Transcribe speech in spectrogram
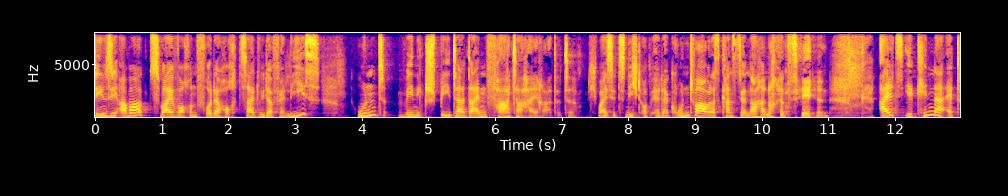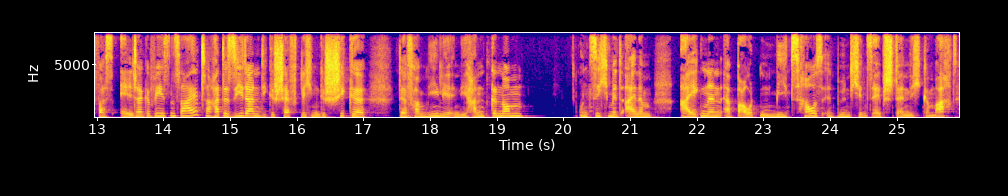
den sie aber zwei Wochen vor der Hochzeit wieder verließ und wenig später deinen Vater heiratete. Ich weiß jetzt nicht, ob er der Grund war, aber das kannst du ja nachher noch erzählen. Als ihr Kinder etwas älter gewesen seid, hatte sie dann die geschäftlichen Geschicke der Familie in die Hand genommen und sich mit einem eigenen erbauten Mietshaus in München selbstständig gemacht.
